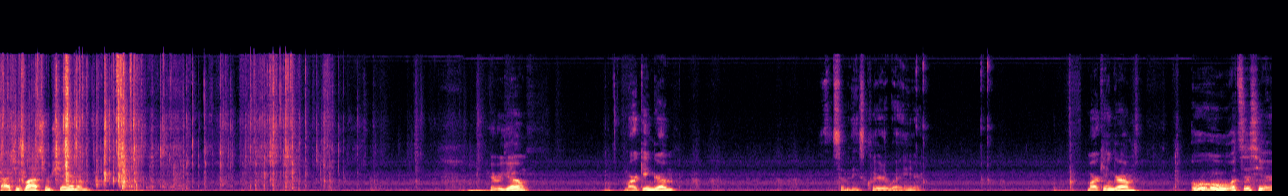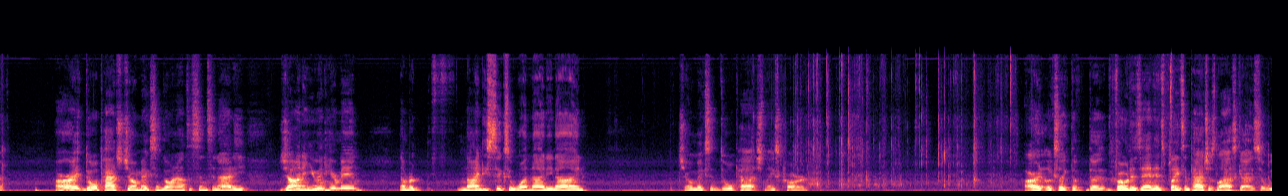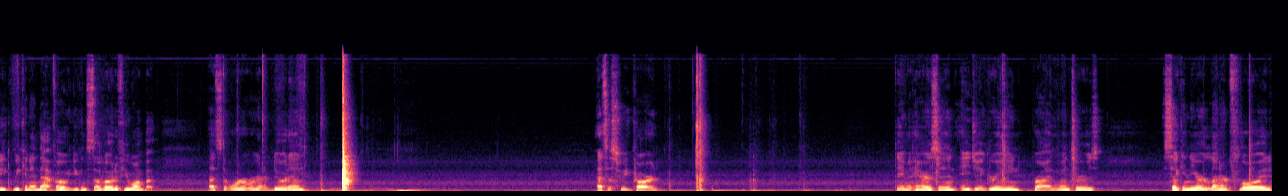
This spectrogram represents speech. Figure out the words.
Patches last from Shannon. Here we go. Mark Ingram. Some of these cleared away here. Mark Ingram. Ooh, what's this here? All right, dual patch Joe Mixon going out to Cincinnati. Johnny, you in here, man? Number 96 of 199. Joe Mixon dual patch. Nice card. All right, it looks like the, the vote is in. It's plates and patches last, guys. So we, we can end that vote. You can still vote if you want, but that's the order we're going to do it in. That's a sweet card. Damon Harrison, AJ Green, Brian Winters, second year Leonard Floyd,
